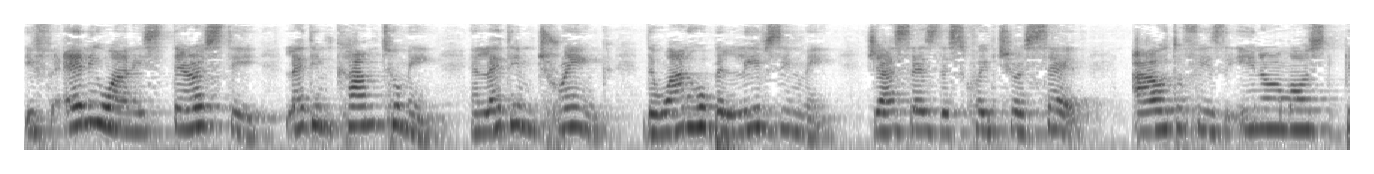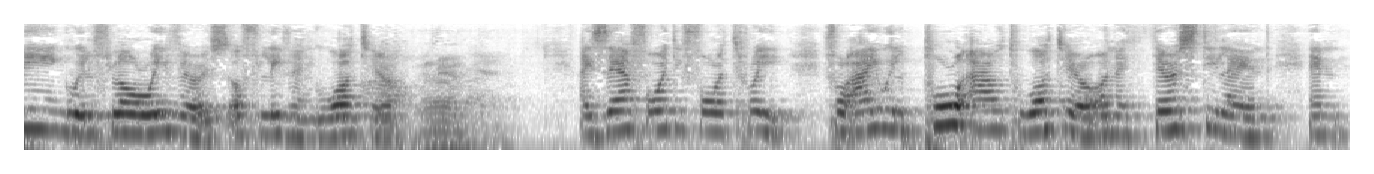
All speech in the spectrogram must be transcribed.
If anyone is thirsty, let him come to me, and let him drink the one who believes in me, just as the scripture said, out of his innermost being will flow rivers of living water. Amen. Isaiah 44 3 For I will pour out water on a thirsty land and,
